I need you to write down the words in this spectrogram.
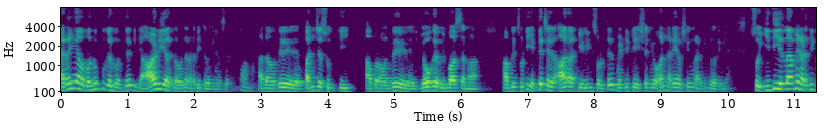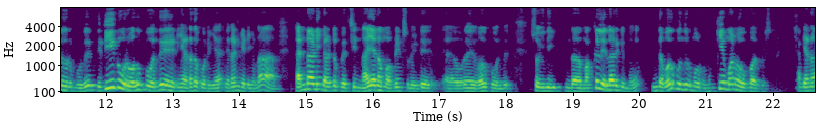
நிறைய வகுப்புகள் வந்து நீங்க ஆழியார்ல வந்து நடத்திட்டு வரீங்க சார். அதாவது பஞ்ச சுத்தி அப்புறம் வந்து யோக விபாசனா அப்படின்னு சொல்லிட்டு எக்கச்சக்க ஆரா ஹீலிங் சொல்லிட்டு மெடிடேஷன் யோகா நிறைய விஷயங்கள் நடத்திட்டு வரீங்க ஸோ இது எல்லாமே நடத்திட்டு வரும்போது திடீர்னு ஒரு வகுப்பு வந்து நீங்க நடத்த போறீங்க. என்னன்னு கேட்டீங்கன்னா கண்ணாடி கலட்டு பயிற்சி நயனம் அப்படின்னு சொல்லிட்டு ஒரு வகுப்பு வந்து. ஸோ இது இந்த மக்கள் எல்லாருக்குமே இந்த வகுப்பு வந்து ரொம்ப ஒரு முக்கியமான வகுப்பா இருக்கும். ஏன்னா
